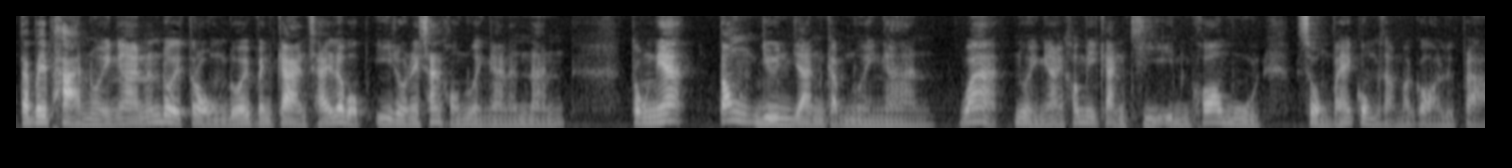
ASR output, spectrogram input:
แต่ไปผ่านหน่วยงานนั้นโดยตรง โดยเป็นการใช้ระบบ e-donation ของหน่วยงานนั้นๆ ตรงเนี้ยต้องยืนยันกับหน่วยงาน ว่าหน่วยงานเขามีการ key in ข้อมูล ส่งไปให้กรมสรรพากรหรือเปล่า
